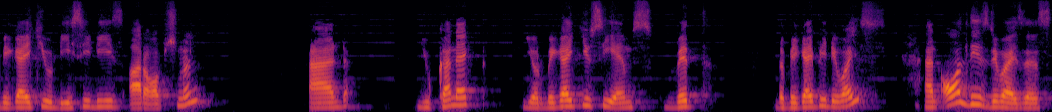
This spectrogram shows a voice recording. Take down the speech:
BigIQ DCDs are optional and you connect your BigIQ CMs with the BigIP device and all these devices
